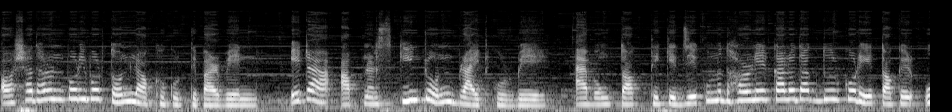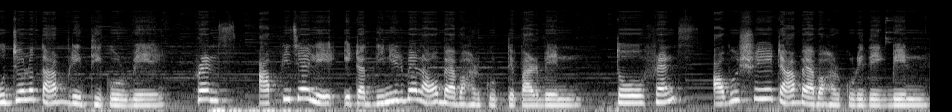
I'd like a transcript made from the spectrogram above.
অসাধারণ পরিবর্তন লক্ষ্য করতে পারবেন। এটা আপনার স্কিন টোন ব্রাইট করবে এবং ত্বক থেকে যে কোনো ধরনের কালো দাগ দূর করে ত্বকের উজ্জ্বলতা বৃদ্ধি করবে। ফ্রেন্ডস আপনি চাইলে এটা দিনের বেলাও ব্যবহার করতে পারবেন। তো ফ্রেন্ডস অবশ্যই এটা ব্যবহার করে দেখবেন।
